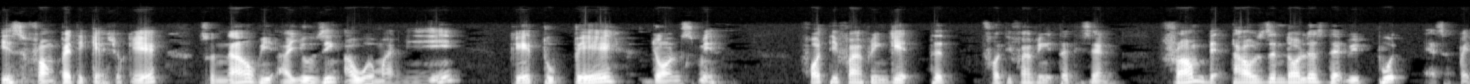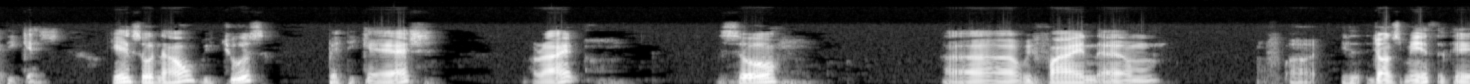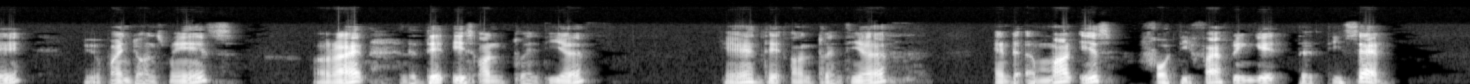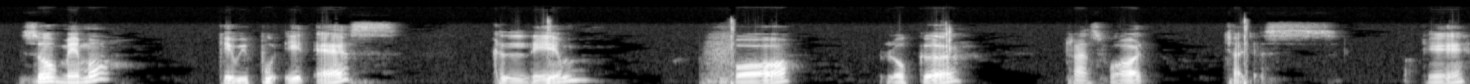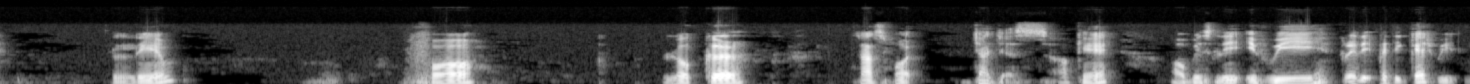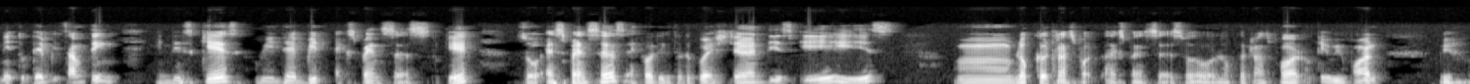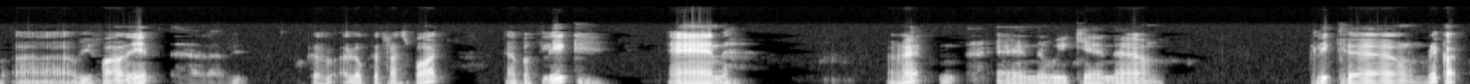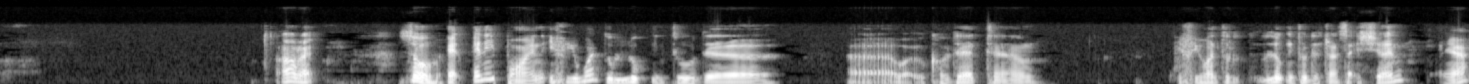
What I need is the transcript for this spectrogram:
is from petty cash okay? So now we are using our money okay to pay John Smith 45 ringgit 45 ringgit 30 cent from the thousand dollars that we put as a petty cash. Okay so now we choose petty cash. All right so uh, we find um, uh, John Smith? Okay. You find John Smith. Alright, the date is on 20th. Okay, date on 20th. And the amount is 45 ringgit 30 cent. So memo, okay, we put it as claim for local transport charges. Okay, claim for local transport charges. Okay. Obviously if we credit petty cash we need to debit something. In this case we debit expenses. Okay. So expenses according to the question this is um, local transport expenses. So local transport okay we found we uh, we found it uh, local, local transport. Double click and all right. And we can uh, click uh, record. All right. So at any point if you want to look into the uh, what we call that um, if you want to look into the transaction yeah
